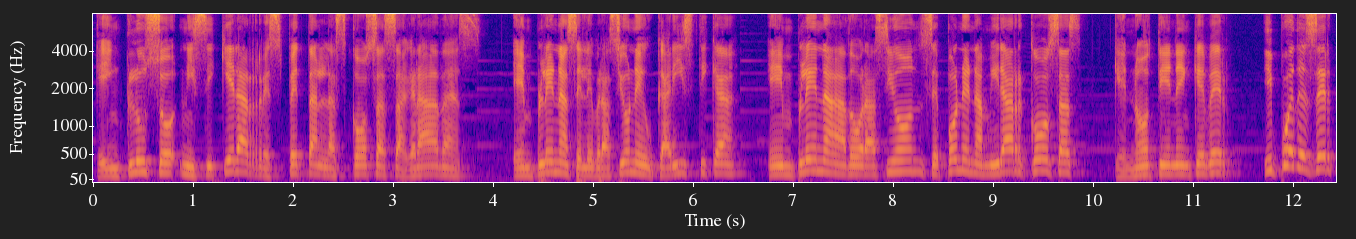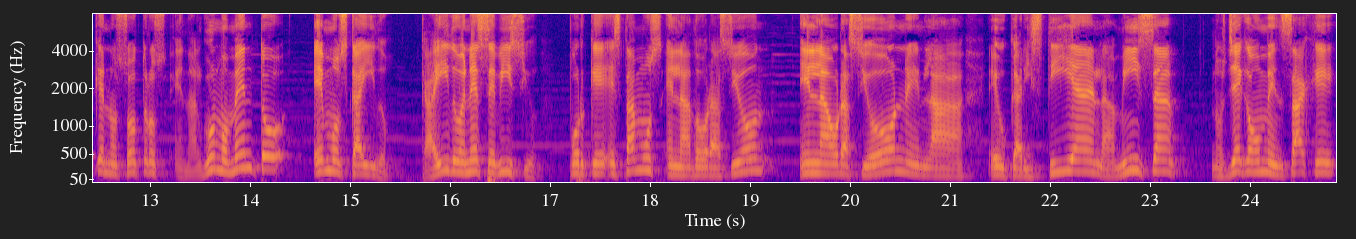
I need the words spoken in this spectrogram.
que incluso ni siquiera respetan las cosas sagradas. En plena celebración eucarística, en plena adoración, se ponen a mirar cosas que no tienen que ver. Y puede ser que nosotros en algún momento hemos caído, caído en ese vicio, porque estamos en la adoración, en la oración, en la Eucaristía, en la misa, nos llega un mensaje.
